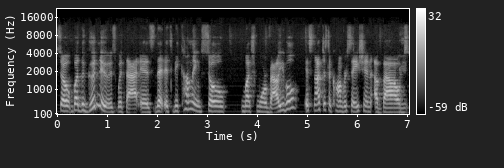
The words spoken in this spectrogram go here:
so but the good news with that is that it's becoming so much more valuable. It's not just a conversation about right.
